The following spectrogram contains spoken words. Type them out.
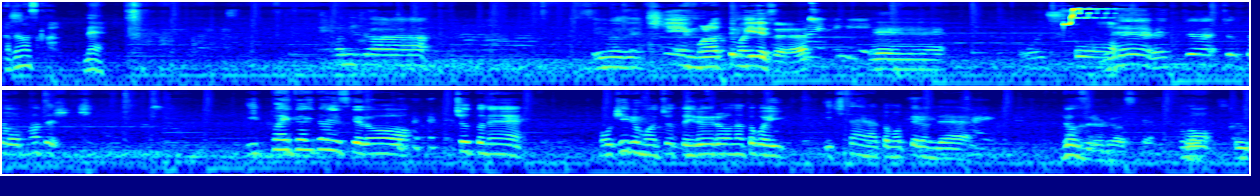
食べますか。ね。こんにちは。すいません。チキンもらってもいいです、はい、ぜひ。え美味しそー、ねえ。めっちゃちょっとまたいっぱい買いたいんですけど ちょっとねお昼もちょっといろいろなとこい行きたいなと思ってるんで、はい。どうする涼介？この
